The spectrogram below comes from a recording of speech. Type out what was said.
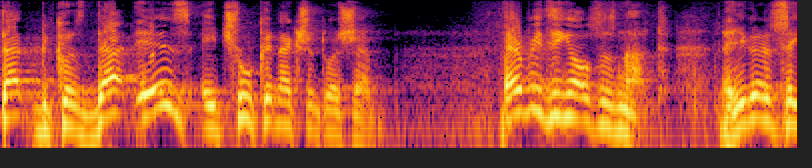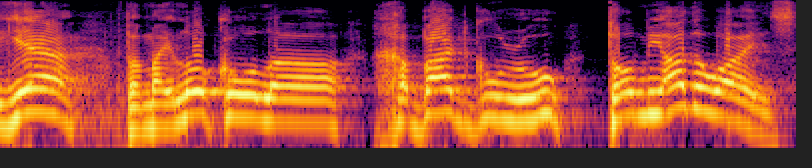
That because that is a true connection to Hashem." Everything else is not. Now you're going to say, yeah, but my local uh, Chabad guru told me otherwise.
